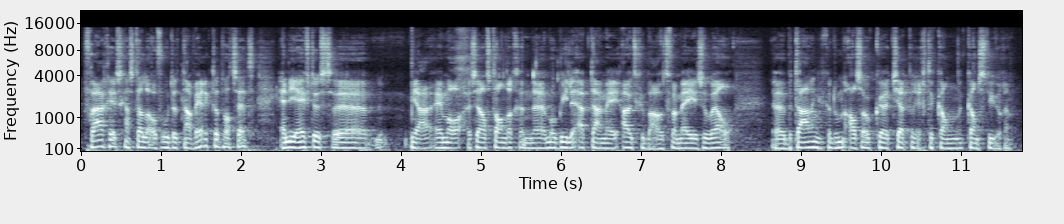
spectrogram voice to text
vragen is gaan stellen over hoe dat nou werkt, dat WhatsApp. En die heeft dus uh, ja, helemaal zelfstandig een uh, mobiele app daarmee uitgebouwd, waarmee je zowel uh, betalingen kan doen als ook chatberichten kan, kan sturen.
